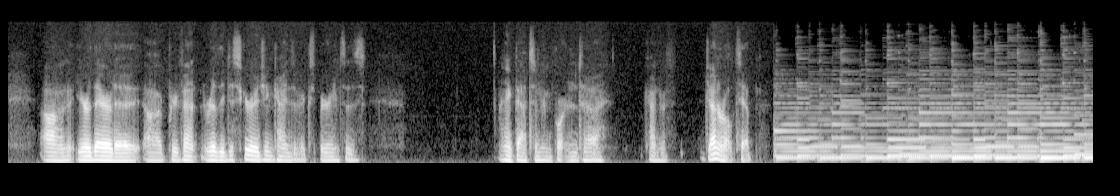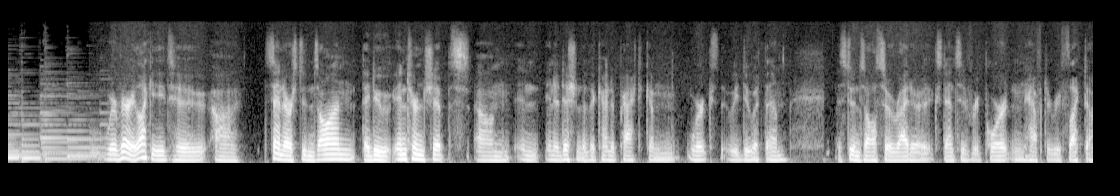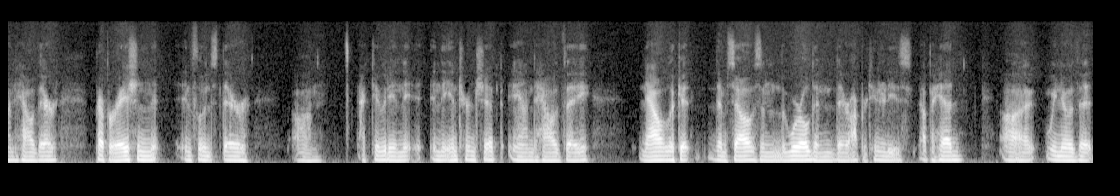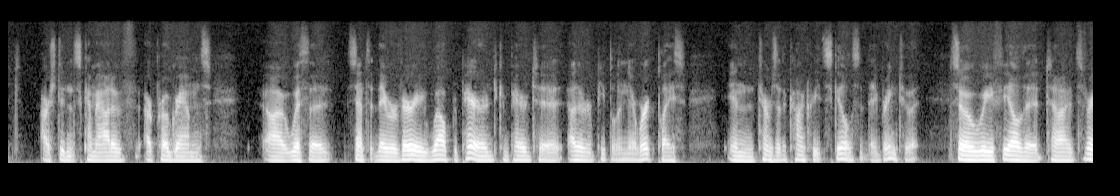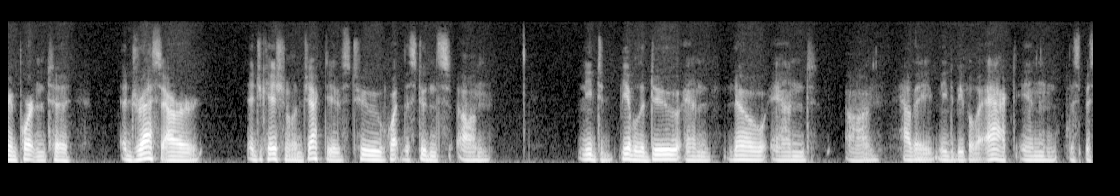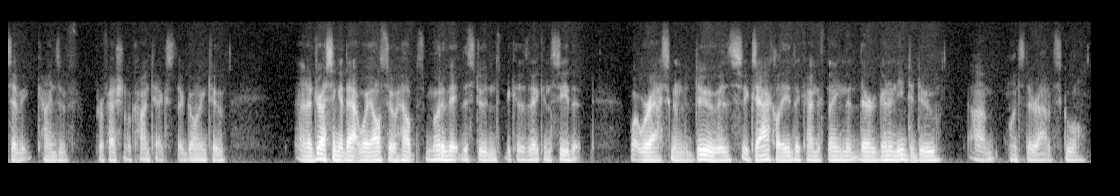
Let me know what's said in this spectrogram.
Uh, you're there to uh, prevent really discouraging kinds of experiences. I think that's an important uh, kind of general tip. We're very lucky to uh, send our students on. They do internships um, in, in addition to the kind of practicum works that we do with them. The students also write an extensive report and have to reflect on how their preparation influenced their um, activity in the, in the internship and how they now look at themselves and the world and their opportunities up ahead. Uh, we know that our students come out of our programs uh, with a sense that they were very well prepared compared to other people in their workplace in terms of the concrete skills that they bring to it. So we feel that uh, it's very important to address our educational objectives to what the students um, need to be able to do and know and um, how they need to be able to act in the specific kinds of professional contexts they're going to. And addressing it that way also helps motivate the students because they can see that what we're asking them to do is exactly the kind of thing that they're going to need to do um, once they're out of school.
